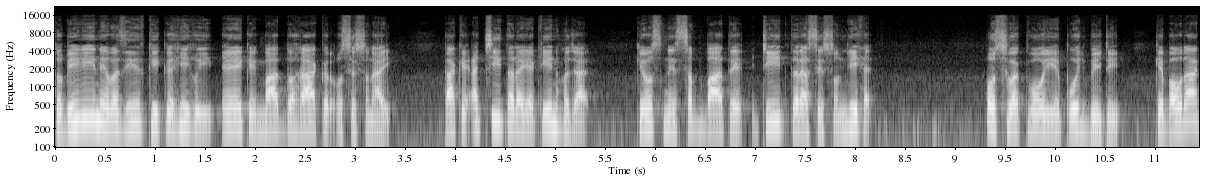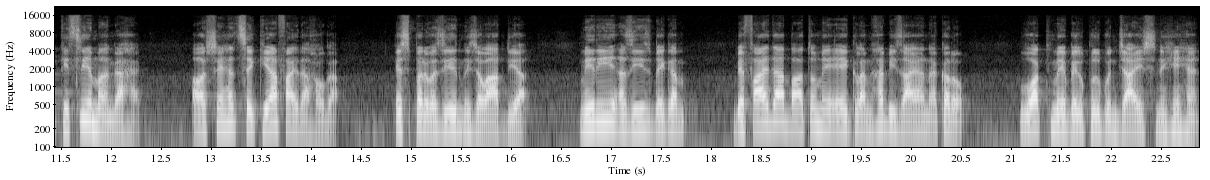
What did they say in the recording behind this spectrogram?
तो बीवी ने वज़ीर की कही हुई एक एक बात दोहरा कर उसे सुनाई, ताकि अच्छी तरह यकीन हो जाए कि उसने सब बातें ठीक तरह से सुन ली है। उस वक्त वो ये पूछ बैठी कि बौरा किस लिए मांगा है और शहद से क्या फ़ायदा होगा? इस पर वज़ीर ने जवाब दिया, मेरी अज़ीज़ बेगम, बेफ़ायदा बातों में एक लम्हा भी ज़ाया न करो। वक्त में बिल्कुल गुंजाइश नहीं है।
